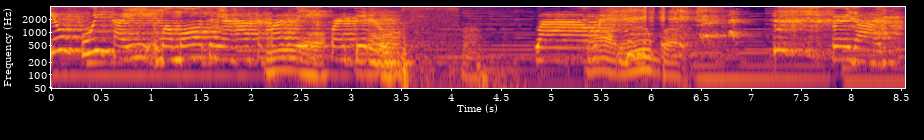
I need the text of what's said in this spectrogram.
Que eu fui sair, uma moto me arrasta quase meio que quarteirão. Nossa. Uau! Caramba! Verdade.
